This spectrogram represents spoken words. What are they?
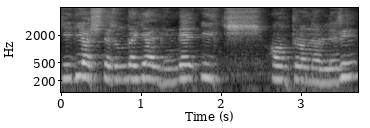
7 yaşlarında geldiğinde ilk antrenörleri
